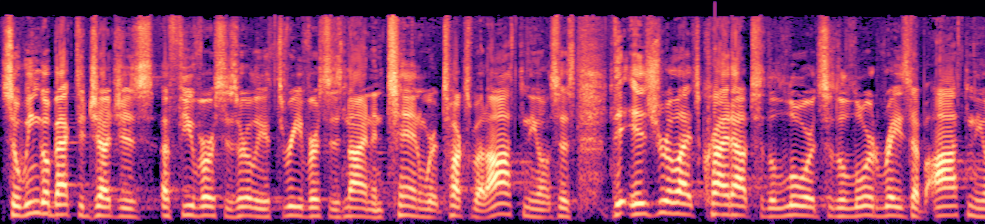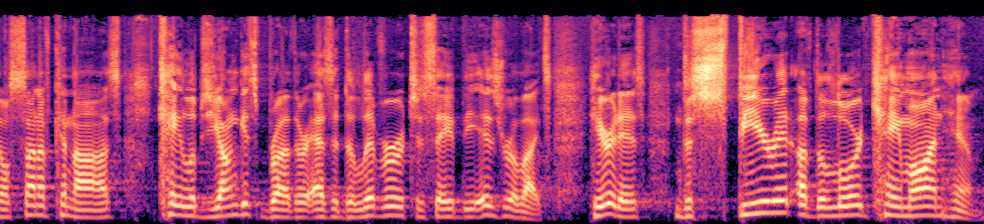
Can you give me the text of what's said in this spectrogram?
So we can go back to Judges a few verses earlier, 3 verses 9 and 10, where it talks about Othniel. It says, The Israelites cried out to the Lord, so the Lord raised up Othniel, son of Kenaz, Caleb's youngest brother, as a deliverer to save the Israelites. Here it is The Spirit of the Lord came on him,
